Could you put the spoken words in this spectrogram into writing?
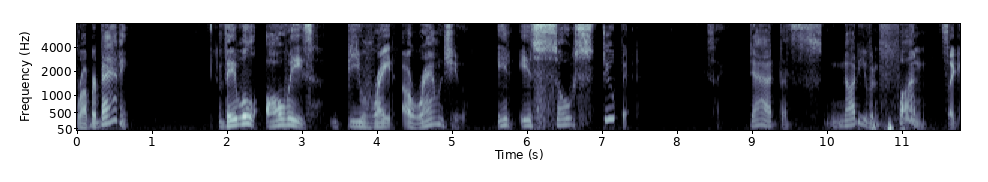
rubber banding. They will always be right around you. It is so stupid. He's like, Dad, that's not even fun. It's like,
